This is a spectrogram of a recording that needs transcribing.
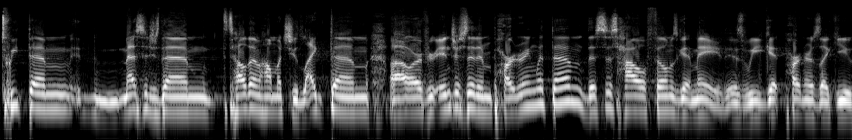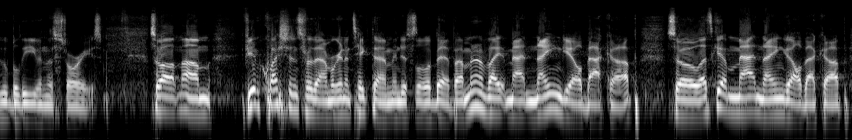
tweet them, message them, tell them how much you like them, uh, or if you're interested in partnering with them, this is how films get made. Is we get partners like you who believe in the stories. So um, um, if you have questions for them, we're going to take them in just a little bit. But I'm going to invite Matt Nightingale back up. So let's get Matt Nightingale back up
